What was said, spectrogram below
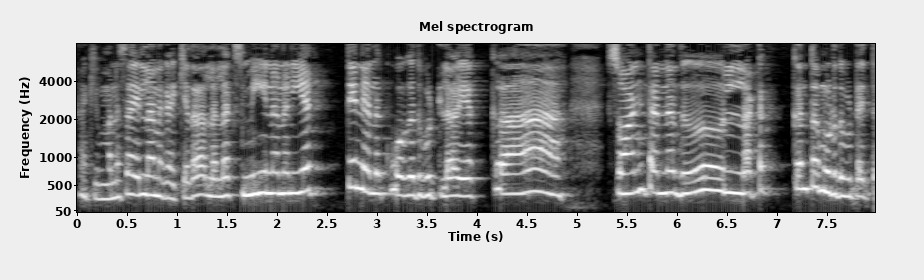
ಆಕೆ ಮನಸ ಇಲ್ಲ ನನಗೆ, ಆಕಿ ಲಕ್ಷ್ಮಿ ನನ್ನ ಎತ್ತಿ ನೆಲಕ್ಕೆ ಹೋಗದ್ ಬಿಟ್ಲ, ಯಕ್ಕ? ಸೊಂಟ ಅನ್ನೋದು ಲಟಕ್ಕಂತ ಮುರಿದು ಬಿಟ್ಟೈತ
